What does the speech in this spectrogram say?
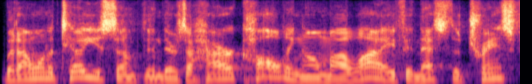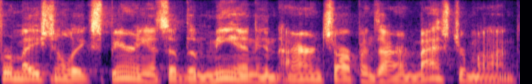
But I want to tell you something. There's a higher calling on my life, and that's the transformational experience of the men in Iron Sharpens Iron Mastermind.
